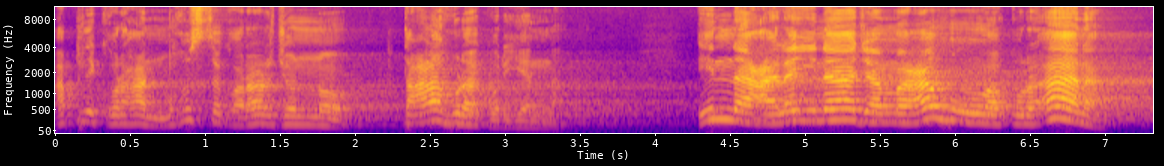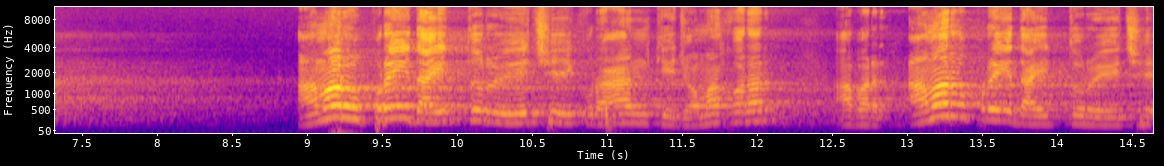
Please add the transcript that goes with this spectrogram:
আপনি কোরআন মুখস্থ করার জন্য তাড়াহুড়া করিয়েন না। আমার উপরেই দায়িত্ব রয়েছে এই কোরআনকে জমা করার, আবার আমার উপরেই দায়িত্ব রয়েছে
